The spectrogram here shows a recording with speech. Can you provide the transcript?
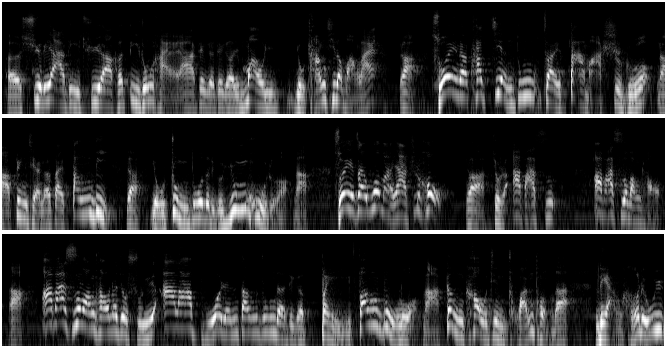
呃叙利亚地区啊和地中海啊这个这个贸易有长期的往来。是吧？所以呢，他建都在大马士革啊，并且呢，在当地啊有众多的这个拥护者啊。所以在倭马亚之后啊，就是阿巴斯，阿巴斯王朝啊。阿巴斯王朝呢，就属于阿拉伯人当中的这个北方部落啊，更靠近传统的两河流域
